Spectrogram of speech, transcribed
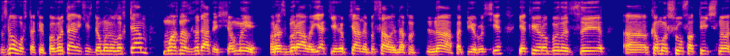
Знову ж таки, повертаючись до минулих тем, можна згадати, що ми розбирали, як єгиптяни писали на на папірусі, який робили з е, камишу, фактично,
